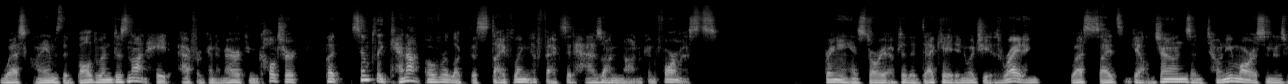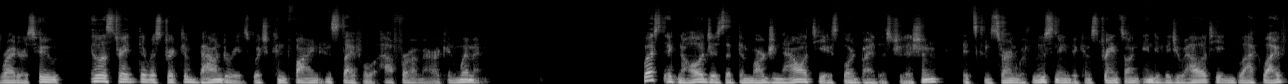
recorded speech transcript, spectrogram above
West claims that Baldwin does not hate African American culture, but simply cannot overlook the stifling effects it has on nonconformists. Bringing his story up to the decade in which he is writing, West cites Gayl Jones and Toni Morrison as writers who, illustrate the restrictive boundaries which confine and stifle Afro American women. West acknowledges that the marginality explored by this tradition, its concern with loosening the constraints on individuality in Black life,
